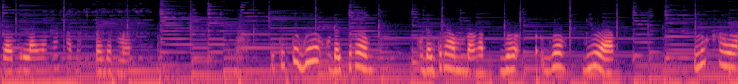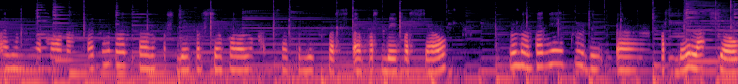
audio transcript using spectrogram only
gak dilayangkan sama Spiderman? Nah itu tuh gue udah geram udah geram banget. Gue gue bilang lu kalau emang niat mau nonton lu nonton first day first show. Kalau lu gak bisa pergi first, uh, first day first show lu nontonnya itu di uh, first day lah show.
